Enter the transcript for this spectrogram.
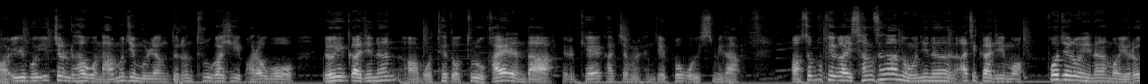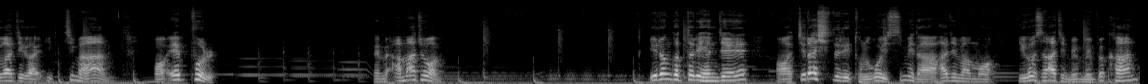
어, 일부 입절을 하고 나머지 물량들은 들어 가시기 바라고 여기까지는 어, 못해도 들어 가야 된다 이렇게 관점을 현재 보고 있습니다. 어, 소프트웨어가 상승하는 원인은 아직까지 뭐 인한 뭐 여러 가지가 있지만 어, 애플, 그다음에 아마존 이런 것들이 현재 어, 찌라시들이 돌고 있습니다. 하지만 뭐 이것은 아직 몇- 명백한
